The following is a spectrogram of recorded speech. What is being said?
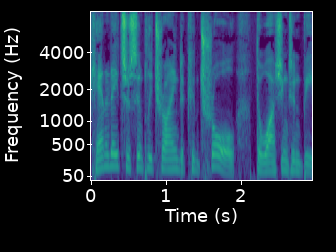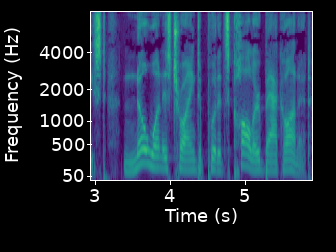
Candidates are simply trying to control the Washington beast. No one is trying to put its collar back on it.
